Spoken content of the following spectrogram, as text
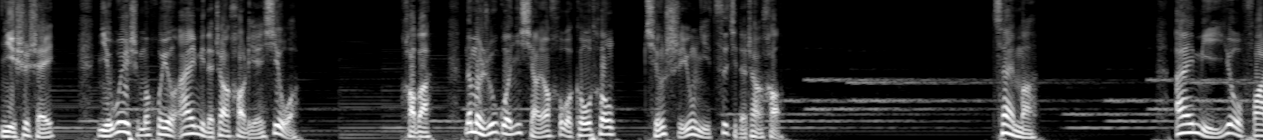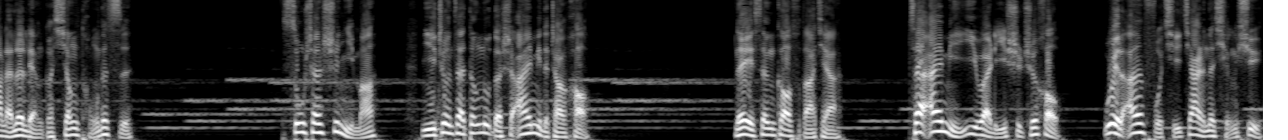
你是谁？你为什么会用艾米的账号联系我？”好吧，那么如果你想要和我沟通，请使用你自己的账号。在吗？艾米又发来了两个相同的字。苏珊是你吗？你正在登录的是艾米的账号。内森告诉大家，在艾米意外离世之后，为了安抚其家人的情绪，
